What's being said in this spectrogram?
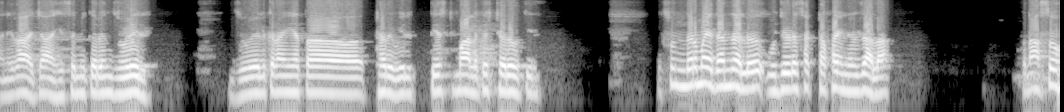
आणि राजा हे समीकरण जुळेल. जुळेल का नाही आता ठरवेल. तेच मालकच ठरवतील. एक सुंदर मैदान झालं. उजेड सट्टा फायनल झाला. पण असो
